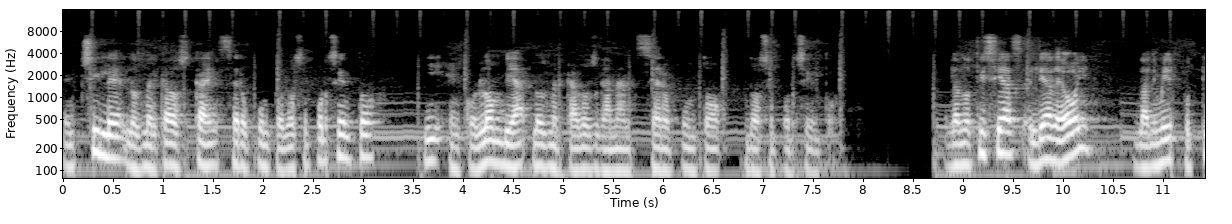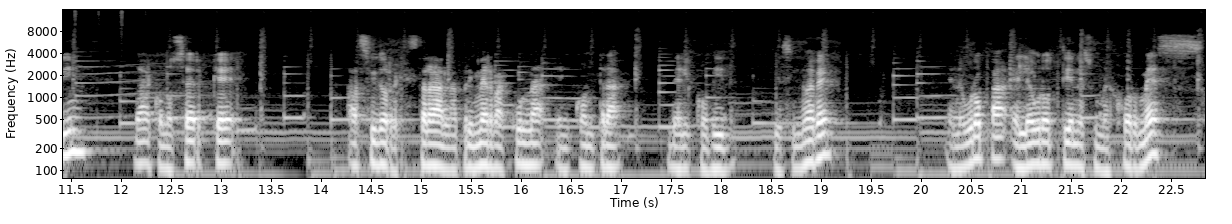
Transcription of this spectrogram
en Chile los mercados caen 0.12% y en Colombia los mercados ganan 0.12%. En las noticias el día de hoy, Vladimir Putin da a conocer que ha sido registrada la primera vacuna en contra del COVID-19. En Europa el euro tiene su mejor mes.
